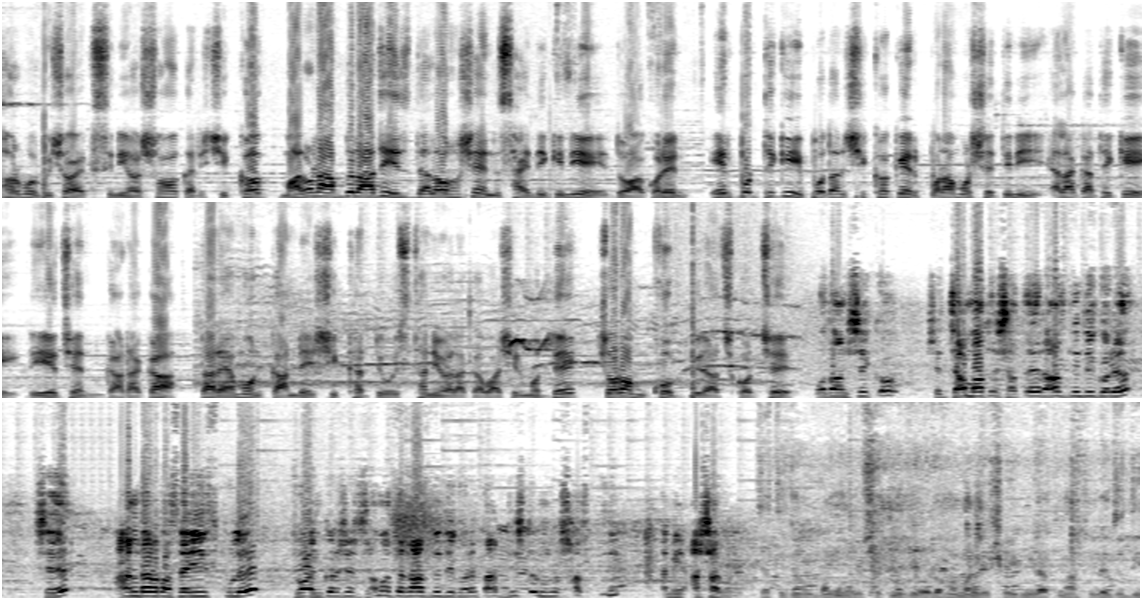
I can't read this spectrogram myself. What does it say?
ধর্ম বিষয়ক সিনিয়র সহকারী শিক্ষক মালানা আব্দুল আজিজ দেলাওয়ার হোসেন সাইদিকে নিয়ে দোয়া করেন। এরপর থেকেই প্রধান শিক্ষকের পরামর্শে তিনি এলাকা থেকে দিয়েছেন গাঢাকা। তার এমন কাণ্ডে শিক্ষার্থী ও স্থানীয় এলাকাবাসীর মধ্যে চরম ক্ষোভ বিরাজ করছে। প্রধান শিক্ষক সে জামাতের সাথে রাজনীতি করে সে আন্ডার বাসে স্কুলে জয়েন করে সে জামাতের রাজনীতি করে তার দৃষ্টান্ত শাস্তি আমি আশা করি। জাতির জনক বঙ্গবন্ধু শেখ মুজিবুর রহমানের সেই মিলাদ মাহফিলে যদি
